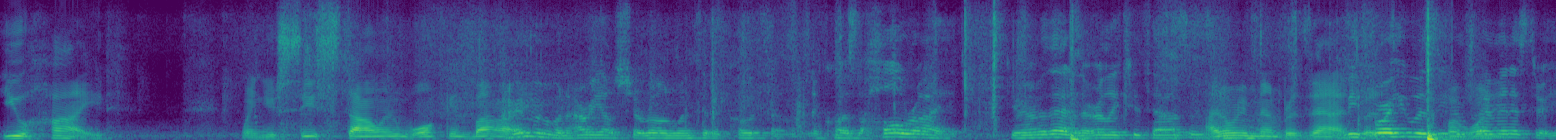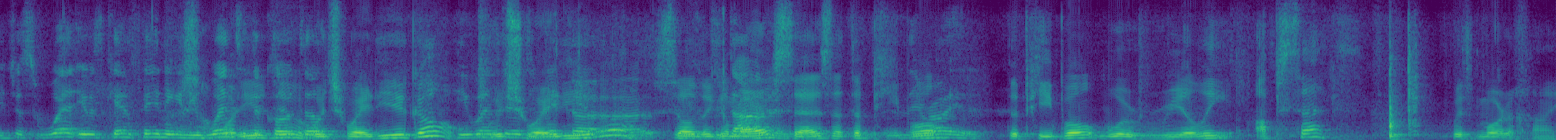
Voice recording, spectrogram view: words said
You hide. When you see Stalin walking by. I remember when Ariel Sharon went to the Kotel and it caused a whole riot. Do you remember that in the early 2000s? I don't remember that. but- Before he was even what- prime minister, he just went. He was campaigning and he So went what to do the you do? Kotel. Which way do you go? He went Which there to way make do you a- go? uh, So to- the to Gemara says that the people, rioted. the people were really upset with Mordechai.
